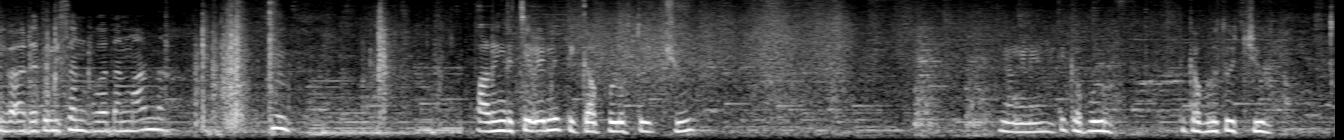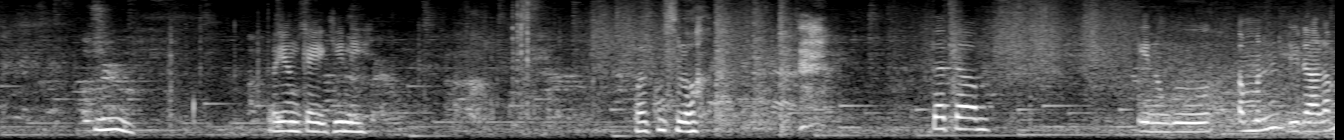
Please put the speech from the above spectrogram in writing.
nggak ada tulisan buatan mana Hmm. paling kecil ini 37 yang ini nih, 30 37 hmm. atau yang kayak gini. Bagus loh. Tetap lagi nunggu temen di dalam.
